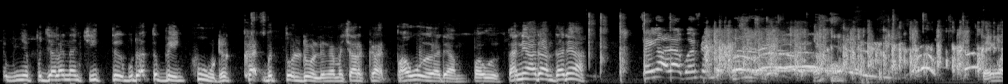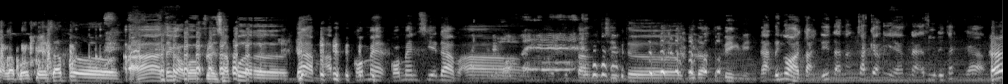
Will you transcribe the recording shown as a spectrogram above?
punya perjalanan cerita Budak tebing Hu dekat betul Dol Dengan masyarakat Power Adam Power Tahniah Adam Tahniah Tengoklah boyfriend. Tengoklah boyfriend siapa. Ah, tengok boyfriend siapa. Dam, komen komen sikit Dam. Ah, tentang cerita budak tebing ni. Nak dengar tak? Dia tak nak cakap ni. Nak suruh dia cakap. Ha,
